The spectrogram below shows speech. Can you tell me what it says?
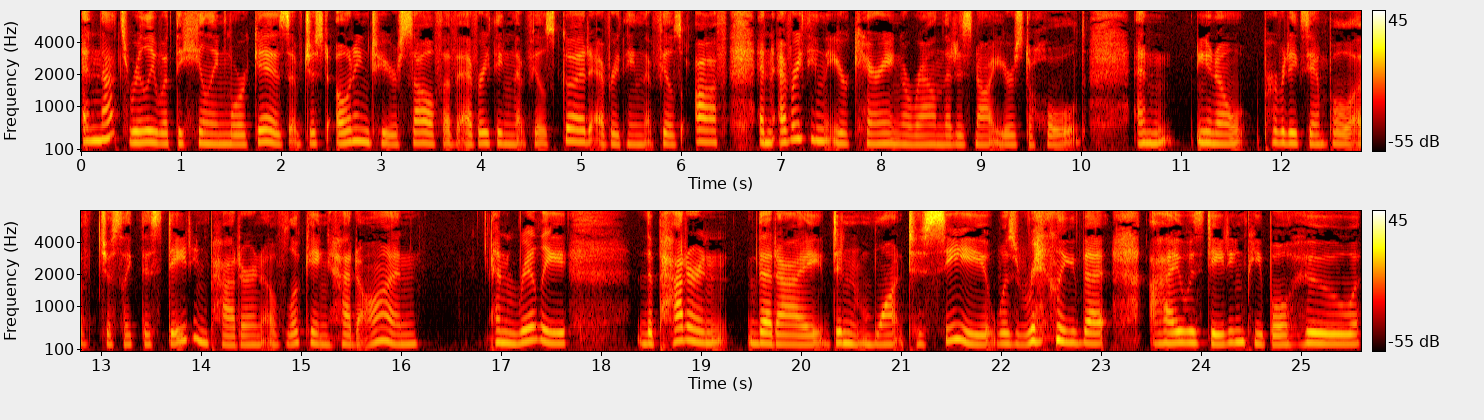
And that's really what the healing work is of just owning to yourself of everything that feels good, everything that feels off, and everything that you're carrying around that is not yours to hold. And you know, perfect example of just like this dating pattern of looking head on and really the pattern that I didn't want to see was really that I was dating people who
